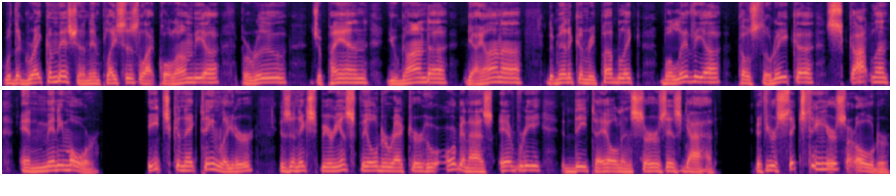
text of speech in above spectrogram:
with the Great Commission in places like Colombia, Peru, Japan, Uganda, Guyana, Dominican Republic, Bolivia, Costa Rica, Scotland, and many more. Each Connect team leader is an experienced field director who organizes every detail and serves as guide. If you're 16 years or older,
